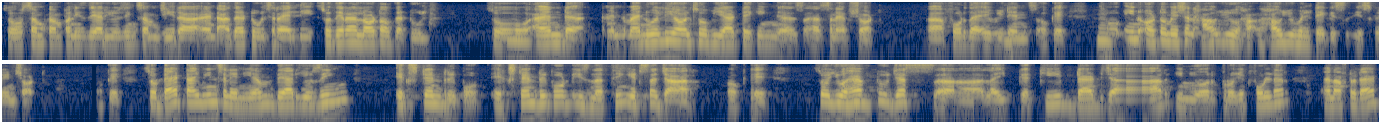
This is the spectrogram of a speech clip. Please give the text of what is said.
so some companies they are using some jira and other tools rally. So there are a lot of the tools. So Mm. and uh, and manually also we are taking a snapshot uh, for the evidence okay? Mm. so in automation how you how, how you will take a screenshot okay. So that time in selenium they are using extent report. Extent report is nothing it's a jar. Okay. So you have to just uh, like keep that jar in your project folder and after that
